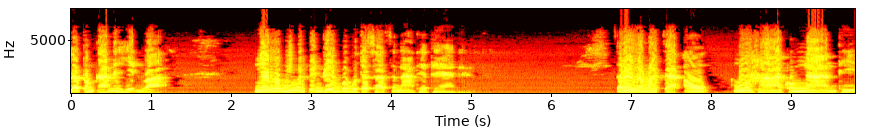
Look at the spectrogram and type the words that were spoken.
แล้วต้องการให้เห็นว่า งานเหล่านี้มันเป็นเรื่องพระพุทธศาสนาแท้ๆต อนนั้นเรามาจะเอาเนื้อหาของงานที่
